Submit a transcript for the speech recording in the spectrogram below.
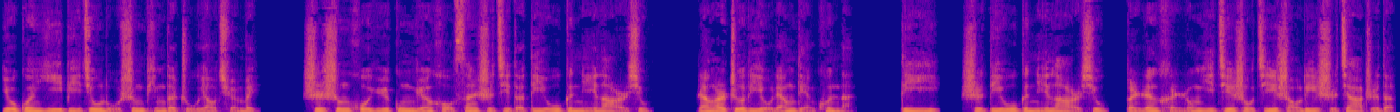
有关伊壁鸠鲁生平的主要权威是生活于公元后三世纪的蒂乌根尼拉尔修。然而，这里有两点困难：第一是蒂乌根尼拉尔修本人很容易接受极少历史价值的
